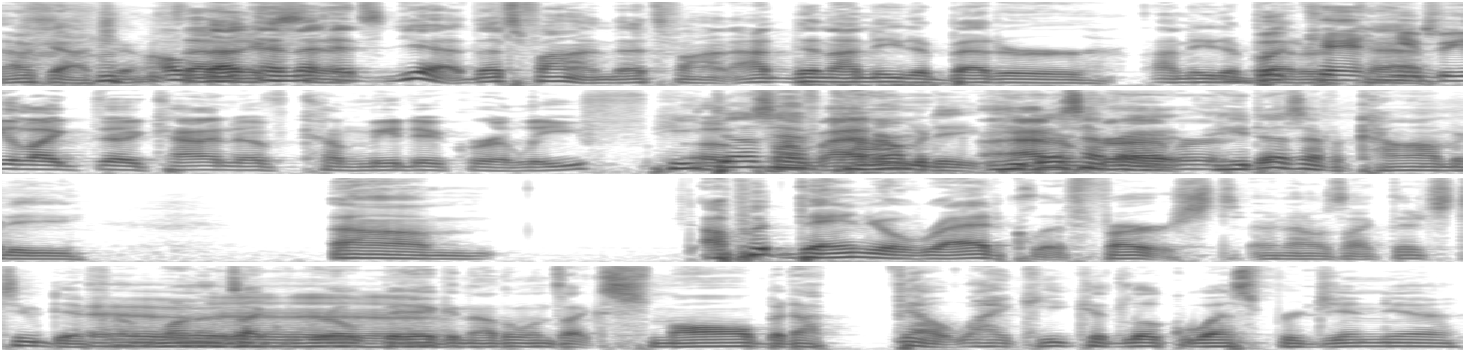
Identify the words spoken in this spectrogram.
I got you. Oh, that that, makes and that, sense. it's, yeah, that's fine. That's fine. I, then I need a better. I need a But better. But can't cast. he be like the kind of comedic relief? He of- does have from Adam- comedy. he Adam does have Driver? a. He does have a comedy. Um, I put Daniel Radcliffe first, and I was like, "There's two different. One is like real big, and the other one's like small." But I felt like he could look West Virginia.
